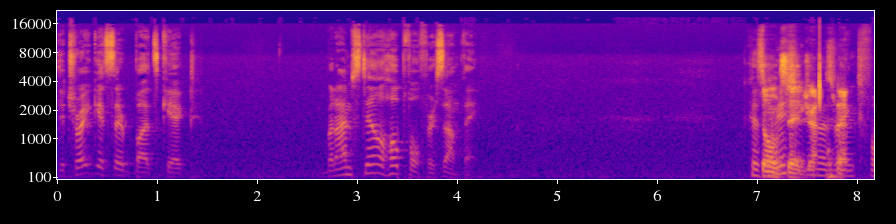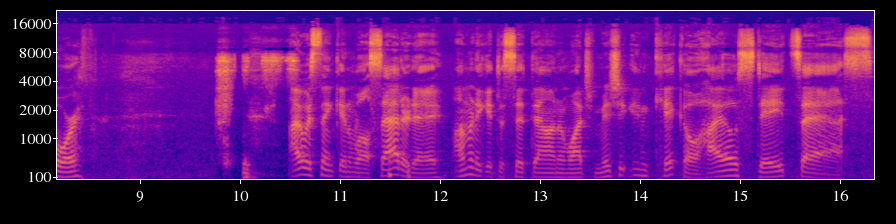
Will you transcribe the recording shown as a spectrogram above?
Detroit gets their butts kicked, but I'm still hopeful for something. Because Don't say Michigan was ranked fourth. I was thinking, well, Saturday, I'm going to get to sit down and watch Michigan kick Ohio State's ass.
